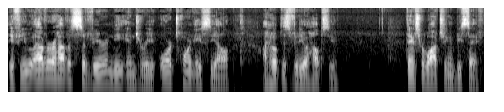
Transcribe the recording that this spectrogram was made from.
If you ever have a severe knee injury or torn ACL, I hope this video helps you. Thanks for watching and be safe.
